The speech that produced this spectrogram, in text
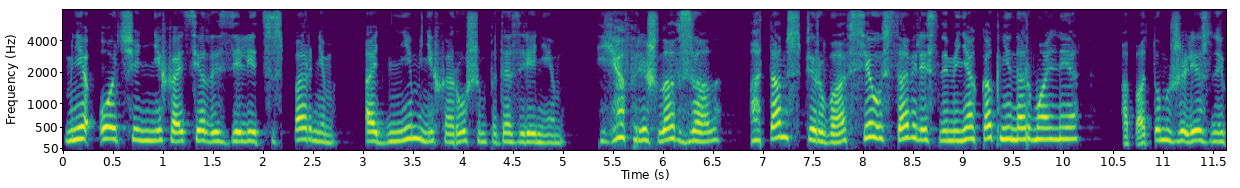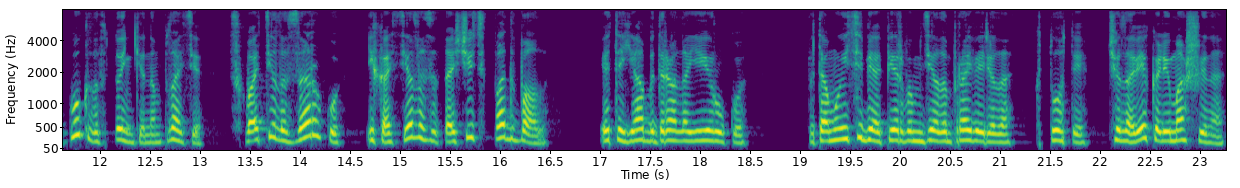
Мне очень не хотелось делиться с парнем одним нехорошим подозрением. Я пришла в зал, а там сперва все уставились на меня как ненормальные, а потом железная кукла в Тонькином платье схватила за руку и хотела затащить в подвал. Это я ободрала ей руку. Потому и тебя первым делом проверила, кто ты, человек или машина.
